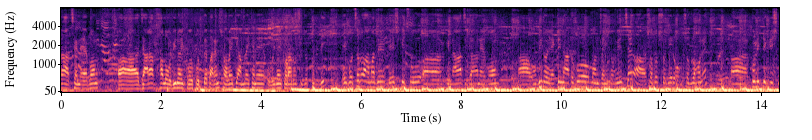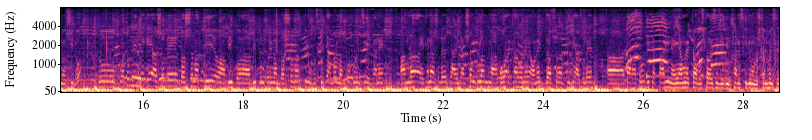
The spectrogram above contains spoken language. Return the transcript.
যারা আছেন এবং যারা ভালো অভিনয় করতে পারেন, সবাইকে আমরা এখানে অভিনয় করারও সুযোগ করে দিই। এই বছরও আমাদের বেশ কিছু নাচ, গান এবং অভিনয় একটি নাটকও মঞ্চায়িত হয়েছে সদস্যদের অংশগ্রহণে কলিতে কৃষ্ণ ছিল। তো প্রথম দিন থেকে আসলে দর্শনার্থী বিপ- বিপুল পরিমাণ দর্শনার্থীর উপস্থিতি আমরা লক্ষ্য করেছি। এখানে আমরা, এখানে আসলে জায়গার সংকুলন না হওয়ার কারণে অনেক দর্শনার্থীকে আসলে আহ, দাঁড়াতেও দিতে পারি নাই এমন একটা অবস্থা হয়েছে যেদিন সাংস্কৃতিক অনুষ্ঠান হয়েছে।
